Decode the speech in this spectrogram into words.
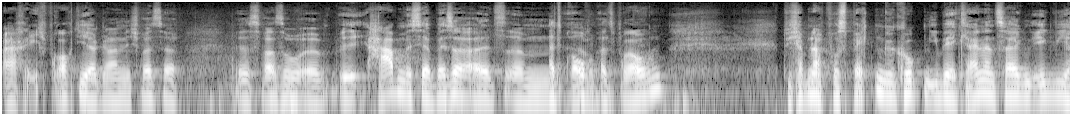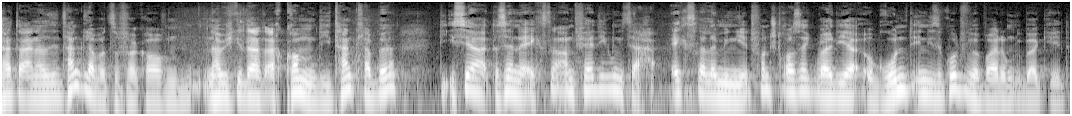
Ach, ich brauche die ja gar nicht, weißt ja. Es war so, äh, haben ist ja besser als, ähm, Als brauchen. Als brauchen. Ich habe nach Prospekten geguckt, in eBay Kleinanzeigen, irgendwie hatte einer die Tankklappe zu verkaufen. Dann habe ich gedacht, ach komm, die Tankklappe, die ist ja, das ist ja eine extra Anfertigung, ist ja extra laminiert von Strosek, weil die ja rund in diese Kotfilbearbeitung übergeht.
